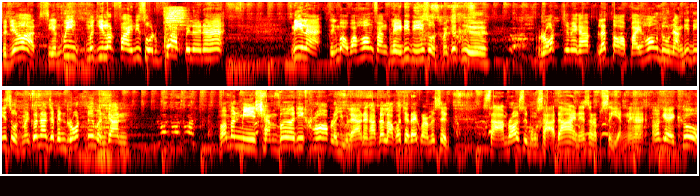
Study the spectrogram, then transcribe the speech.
สุดยอดเสียงวิ่งเมื่อกี้รถไฟนี่สวนวับไปเลยนะฮะ นี่แหละถึงบอกว่าห้องฟังเพลงที่ดีที่สุดมันก็คือรถใช่ไหมครับ และต่อไปห้องดูหนังที่ดีที่สุด มันก็น่าจะเป็นรถด้วยเหมือนกัน เพราะมันมีแชมเบอร์ที่ครอบเราอยู่แล้วนะครับ แล้วเราก็จะได้ความรู้สึก 310 องศาได้นะสำหรับเสียงนะฮะ โอเค cool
